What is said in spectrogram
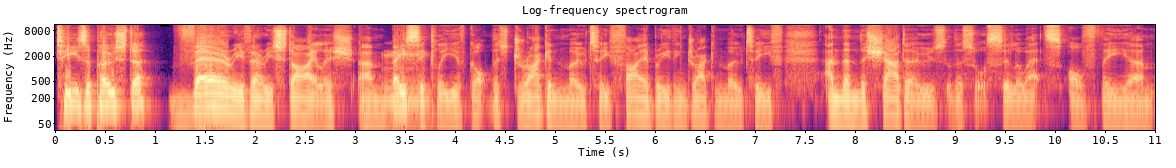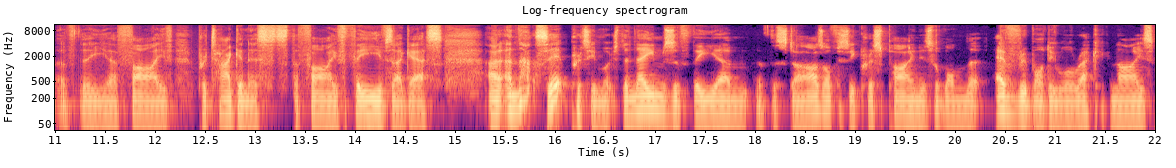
teaser poster very very stylish. Um, mm. basically you've got this dragon motif fire breathing dragon motif and then the shadows the sort of silhouettes of the um, of the uh, five protagonists the five thieves i guess. Uh, and that's it pretty much. The names of the um, of the stars. Obviously chris pine is the one that everybody will recognize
